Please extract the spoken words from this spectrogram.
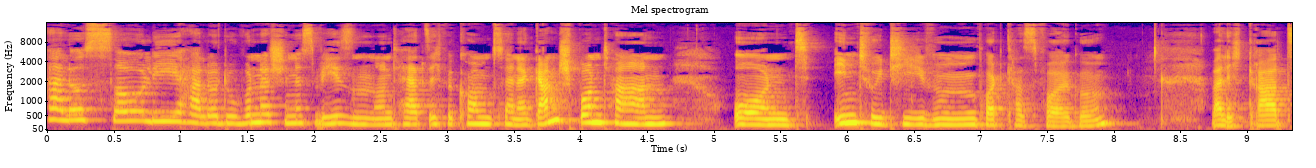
Hallo Soli, hallo du wunderschönes Wesen und herzlich willkommen zu einer ganz spontanen und intuitiven Podcast-Folge, weil ich gerade,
